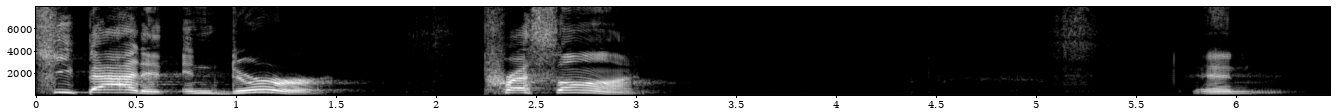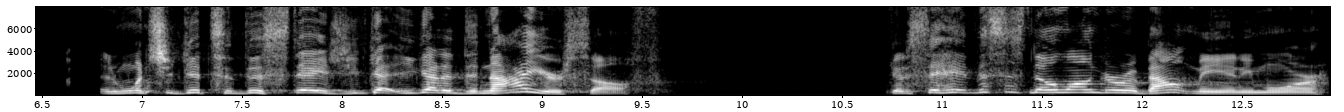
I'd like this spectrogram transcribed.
Keep at it, endure, press on. And, and once you get to this stage, you've got, you got to deny yourself. You've got to say, hey, this is no longer about me anymore.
